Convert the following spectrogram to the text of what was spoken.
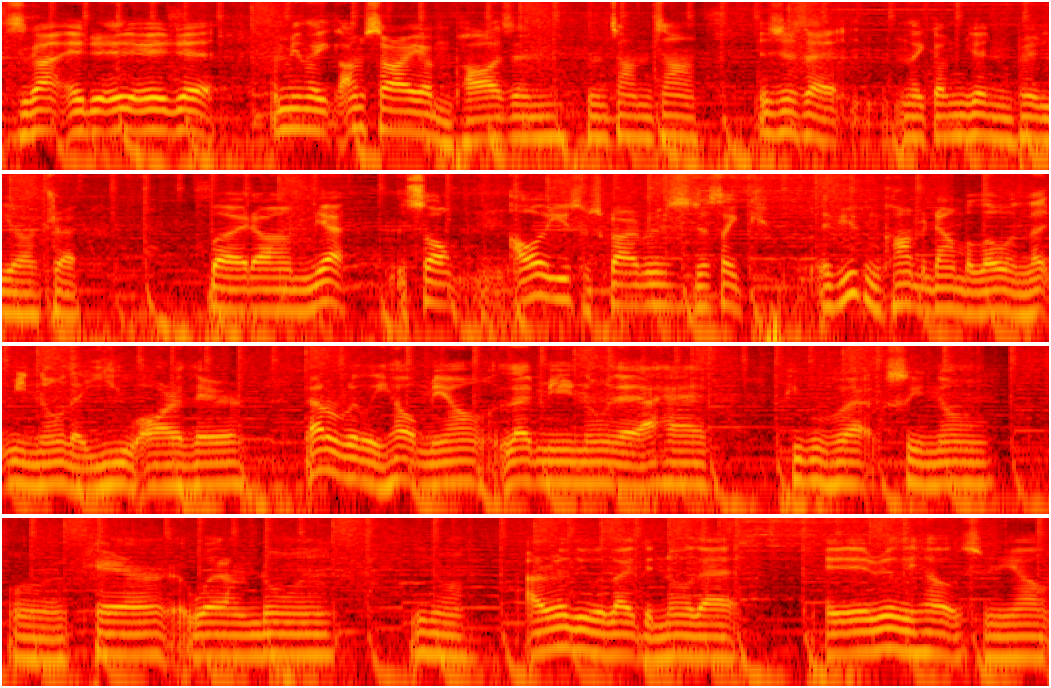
It's got it, it, it, it, I mean like I'm sorry I'm pausing from time to time. It's just that like I'm getting pretty off track. But um yeah, so all you subscribers just like if you can comment down below and let me know that you are there that'll really help me out. Let me know that I have people who actually know or care what I'm doing. You know I really would like to know that. It, it really helps me out.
